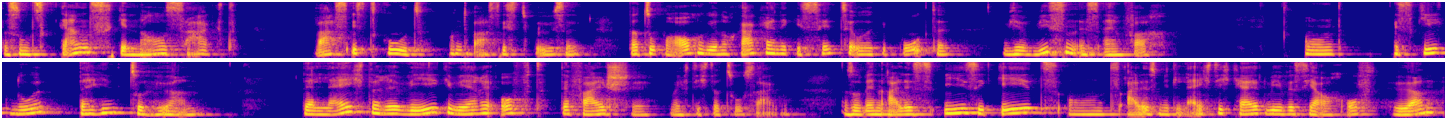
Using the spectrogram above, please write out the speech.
das uns ganz genau sagt, was ist gut und was ist böse. Dazu brauchen wir noch gar keine Gesetze oder Gebote. Wir wissen es einfach. Und es gilt nur, dahin zu hören. Der leichtere Weg wäre oft der falsche, möchte ich dazu sagen. Also wenn alles easy geht und alles mit Leichtigkeit, wie wir es ja auch oft hören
